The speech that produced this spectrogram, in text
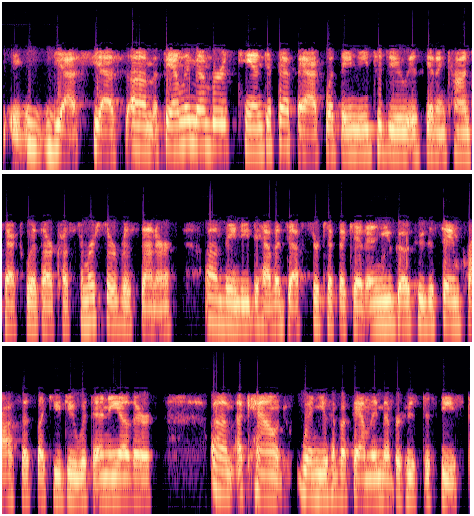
Yes, yes. Um, family members can get that back. What they need to do is get in contact with our customer service center. Um, they need to have a death certificate, and you go through the same process like you do with any other um, account when you have a family member who's deceased.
